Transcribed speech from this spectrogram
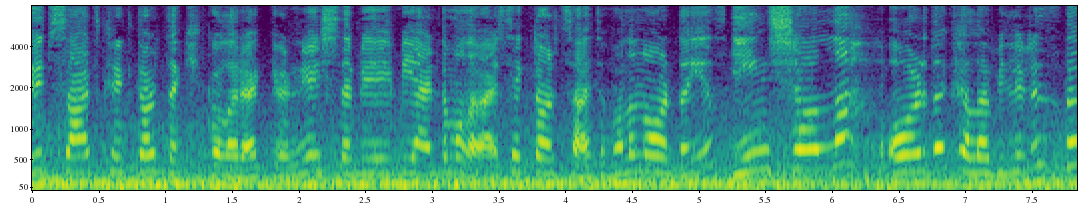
3 saat 44 dakika olarak görünüyor. İşte bir, bir yerde mola versek 4 saate falan oradayız. İnşallah orada kalabiliriz de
